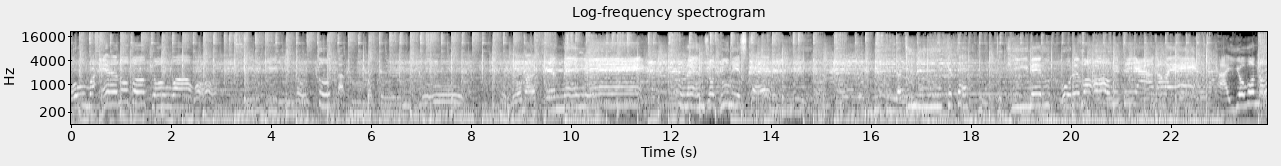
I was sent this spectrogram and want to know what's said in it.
お前の度胸をギリギリのと頑張ってるよもう負けねえ連続ミステリービビらず抜けてふっと決めるれ太陽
